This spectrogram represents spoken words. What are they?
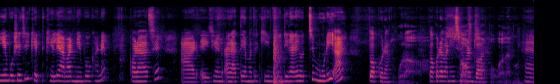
নিয়ে বসেছি খেতে খেলে আবার নেব ওখানে করা আছে। আর এই যে আর রাতে আমাদের কি ডিনারে হচ্ছে মুড়ি আর পকোড়া। পকোড়া। বানিয়েছে আমার বর। হ্যাঁ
